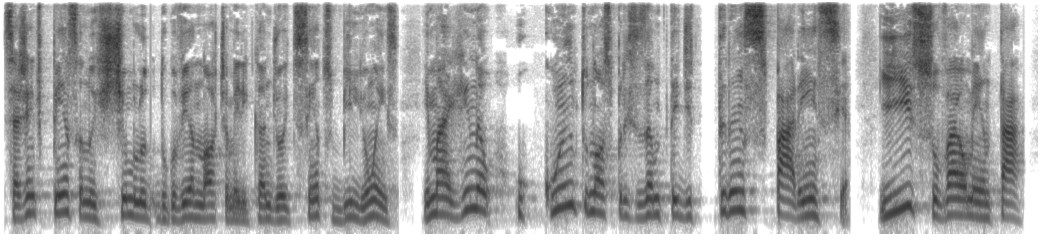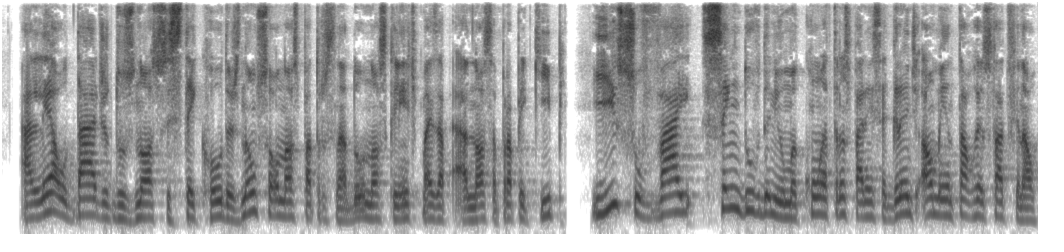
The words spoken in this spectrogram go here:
Se a gente pensa no estímulo do governo norte-americano de 800 bilhões, imagina o quanto nós precisamos ter de transparência. E isso vai aumentar a lealdade dos nossos stakeholders, não só o nosso patrocinador, o nosso cliente, mas a, a nossa própria equipe. E isso vai, sem dúvida nenhuma, com a transparência grande, aumentar o resultado final.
